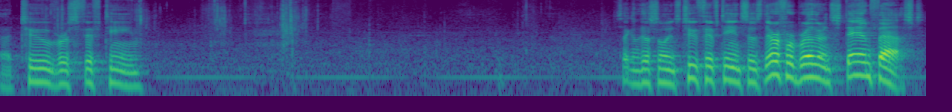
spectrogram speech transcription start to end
uh, 2, verse 15. 2 Thessalonians 2.15 says, Therefore, brethren, stand fast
